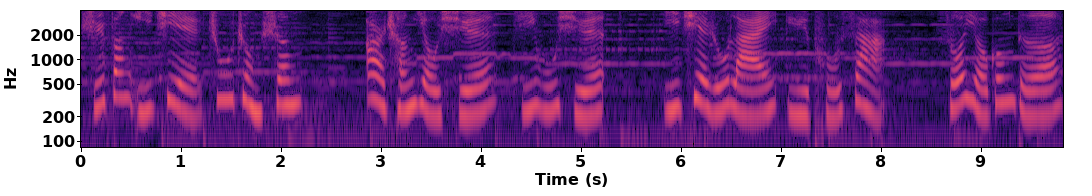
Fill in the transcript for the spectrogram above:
十方一切诸众生，二乘有学及无学，一切如来与菩萨，所有功德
